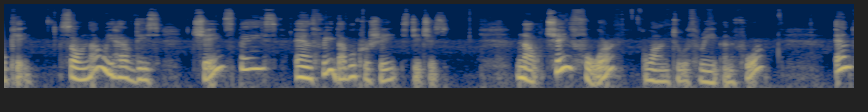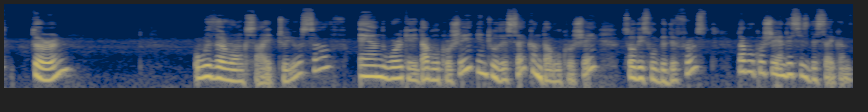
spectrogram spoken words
okay so now we have this chain space and three double crochet stitches. Now chain four one two three and four and turn with the wrong side to yourself and work a double crochet into the second double crochet. So this will be the first double crochet and this is the second.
